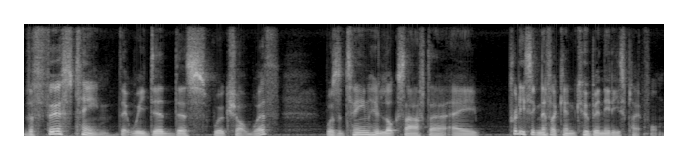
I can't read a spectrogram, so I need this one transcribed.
The first team that we did this workshop with was a team who looks after a pretty significant Kubernetes platform.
